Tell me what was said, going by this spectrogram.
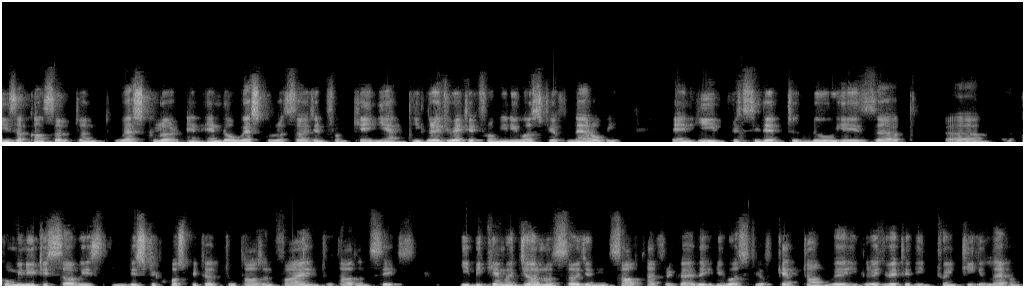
He's a consultant vascular and endovascular surgeon from Kenya. He graduated from University of Nairobi and he proceeded to do his uh, uh, community service in district hospital 2005 and 2006. He became a general surgeon in South Africa at the University of Cape Town, where he graduated in 2011.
